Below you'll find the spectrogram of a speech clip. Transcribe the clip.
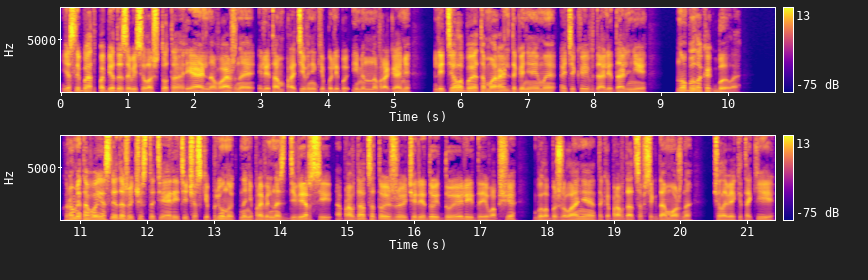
Если бы от победы зависело что-то реально важное, или там противники были бы именно врагами, летела бы эта мораль, догоняемая этикой вдали дальние, но было как было — Кроме того, если даже чисто теоретически плюнуть на неправильность диверсий, оправдаться той же чередой дуэлей, да и вообще, было бы желание, так оправдаться всегда можно. Человеки такие.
